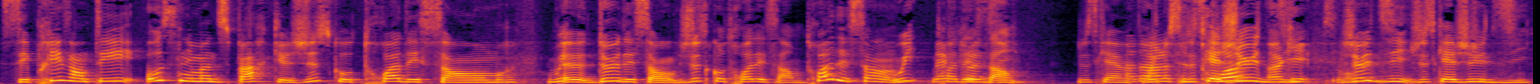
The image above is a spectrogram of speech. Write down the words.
c'est présenté au cinéma du parc jusqu'au 3 décembre. Oui. Euh, 2 décembre. Jusqu'au 3 décembre. 3 décembre. Oui, 3 mercredi. décembre. Jusqu'à 3? jeudi. Bon. Jeudi. Jusqu'à jeudi.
